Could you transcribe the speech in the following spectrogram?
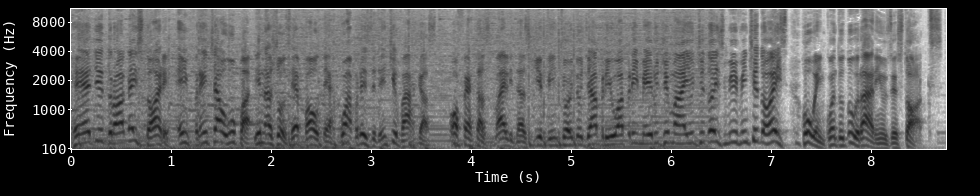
Rede Droga Store, em frente à UPA e na José Walter com a Presidente Vargas. Ofertas válidas de 28 de abril a 1 de maio de 2022 ou enquanto durarem os estoques.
